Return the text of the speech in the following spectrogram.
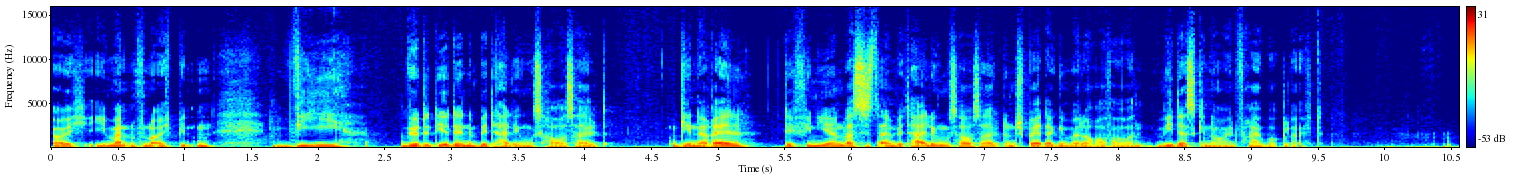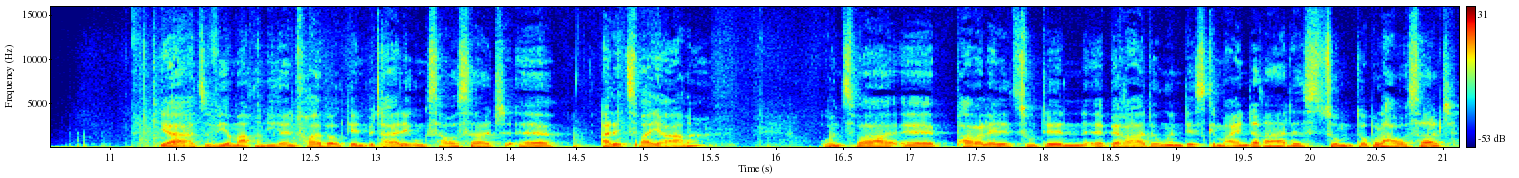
euch jemanden von euch bitten, wie würdet ihr den Beteiligungshaushalt generell definieren? Was ist ein Beteiligungshaushalt? Und später gehen wir darauf ein, wie das genau in Freiburg läuft. Ja, also wir machen hier in Freiburg den Beteiligungshaushalt äh, alle zwei Jahre. Und zwar äh, parallel zu den äh, Beratungen des Gemeinderates zum Doppelhaushalt.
